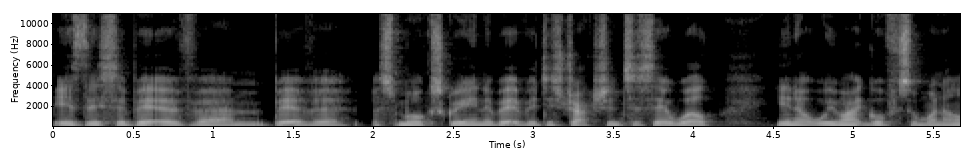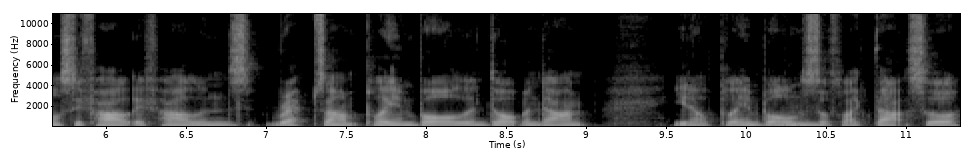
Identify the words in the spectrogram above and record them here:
is this a bit of um, bit of a, a smokescreen, a bit of a distraction to say, well, you know, we might go for someone else if Har- if Haaland's reps aren't playing ball and Dortmund aren't you know, playing ball mm. and stuff like that. So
